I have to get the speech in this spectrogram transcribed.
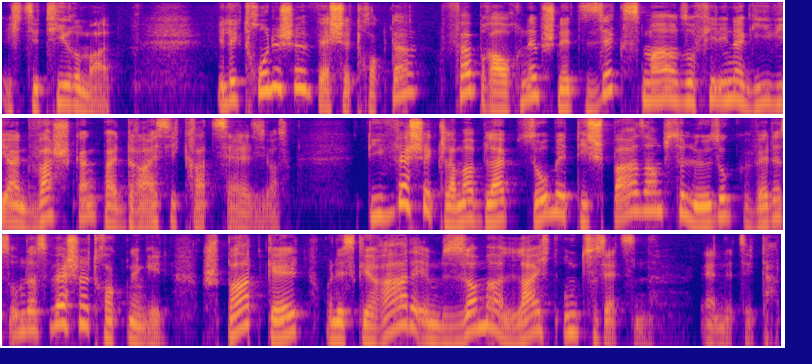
Ich zitiere mal. Elektronische Wäschetrockner verbrauchen im Schnitt sechsmal so viel Energie wie ein Waschgang bei 30 Grad Celsius. Die Wäscheklammer bleibt somit die sparsamste Lösung, wenn es um das Wäschetrocknen geht, spart Geld und ist gerade im Sommer leicht umzusetzen. Ende Zitat.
